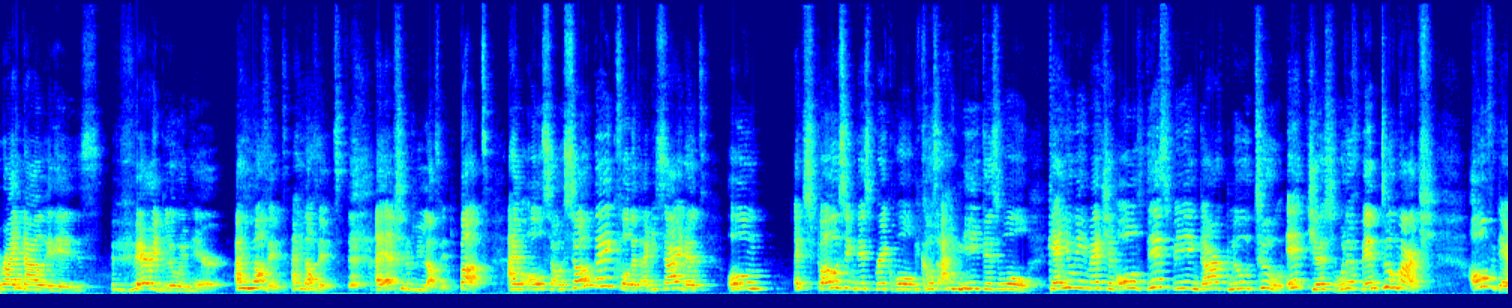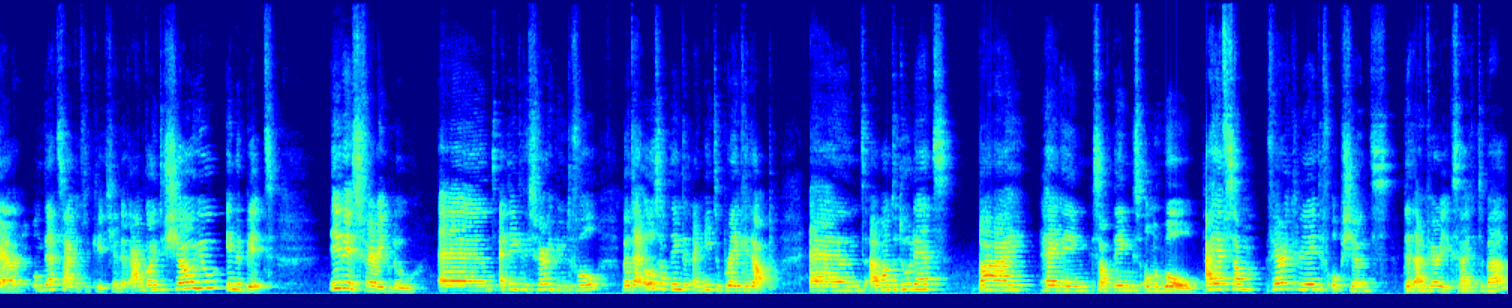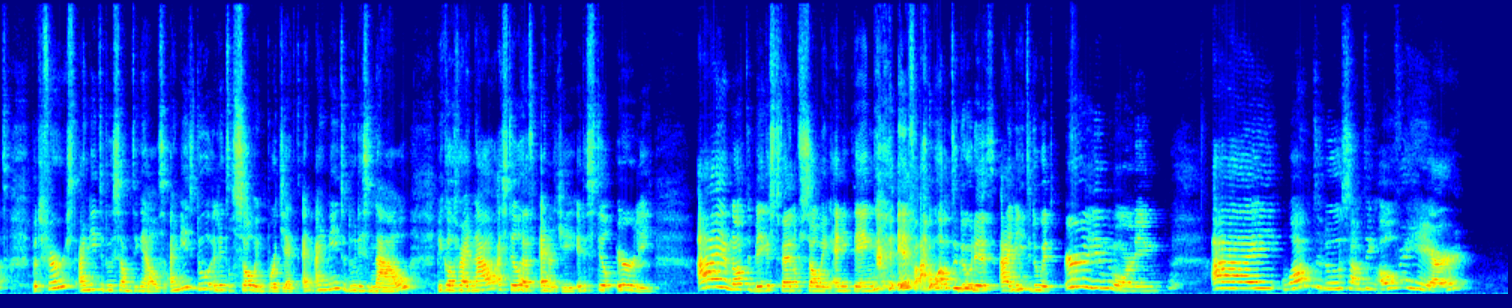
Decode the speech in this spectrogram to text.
right now it is very blue in here. I love it, I love it. I absolutely love it. But I'm also so thankful that I decided on exposing this brick wall because I need this wall. Can you imagine all of this being dark blue too? It just would have been too much. Over there, on that side of the kitchen, that I'm going to show you in a bit. It is very blue and I think it is very beautiful, but I also think that I need to break it up. And I want to do that by hanging some things on the wall. I have some very creative options that I'm very excited about. But first I need to do something else. I need to do a little sewing project and I need to do this now because right now I still have energy. It is still early. I am not the biggest fan of sewing anything. if I want to do this, I need to do it early in the morning. I want to do something over here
